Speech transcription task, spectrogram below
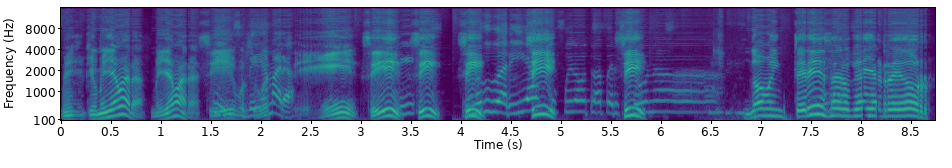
Me- que me llamara, me llamara, sí, Sí, si por te supuesto. llamara. Sí, sí, sí, sí. ¿no dudarías sí. que fuera otra persona? No me interesa lo que hay alrededor.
